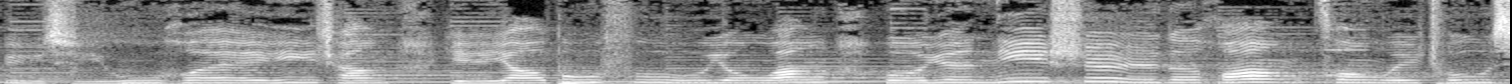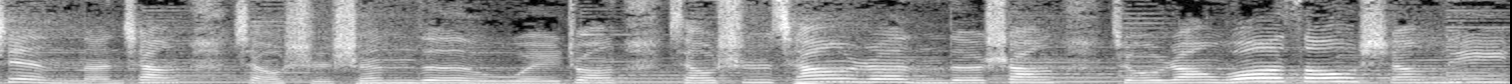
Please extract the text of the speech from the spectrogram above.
与其误会一场，也要不负勇往。我愿你是个谎，从未出现南墙，笑是神的伪装，笑是强忍的伤。就让我走向你，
